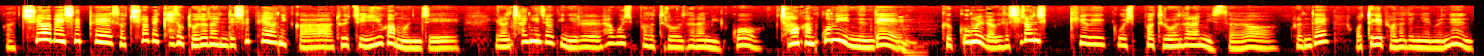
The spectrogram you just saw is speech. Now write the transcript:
그러니까 취업에 실패해서 취업에 계속 도전하는데 실패하니까 도대체 이유가 뭔지 이런 창의적인 일을 하고 싶어서 들어온 사람이 있고 정확한 꿈이 있는데 음. 그 꿈을 여기서 실현시키고 싶어 들어온 사람이 있어요. 그런데 어떻게 변화됐냐면은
